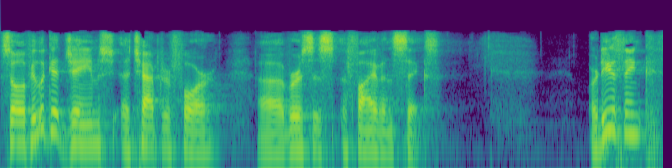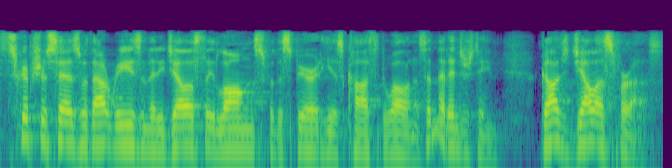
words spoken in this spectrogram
So if you look at James uh, chapter 4, uh, verses 5 and 6. Or do you think Scripture says without reason that He jealously longs for the Spirit He has caused to dwell in us? Isn't that interesting? God's jealous for us.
